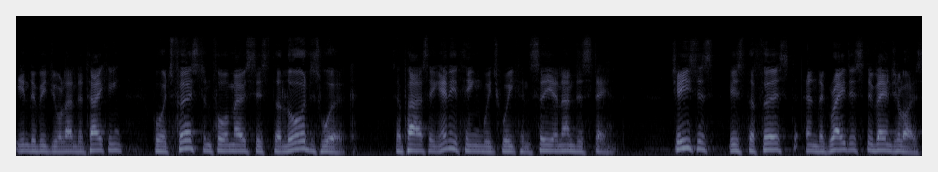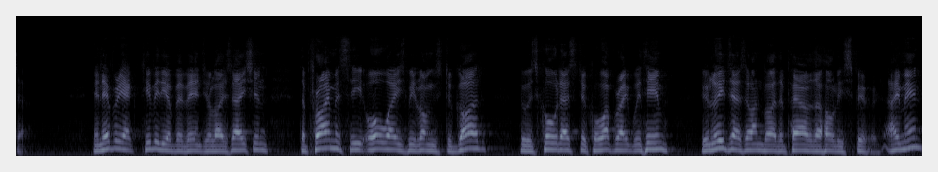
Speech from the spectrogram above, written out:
individual undertaking, for it's first and foremost is the Lord's work, surpassing anything which we can see and understand. Jesus is the first and the greatest evangelizer. In every activity of evangelization, the primacy always belongs to God, who has called us to cooperate with Him, who leads us on by the power of the Holy Spirit. Amen?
